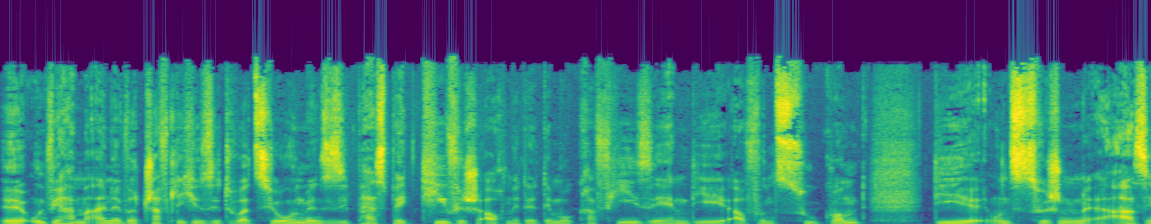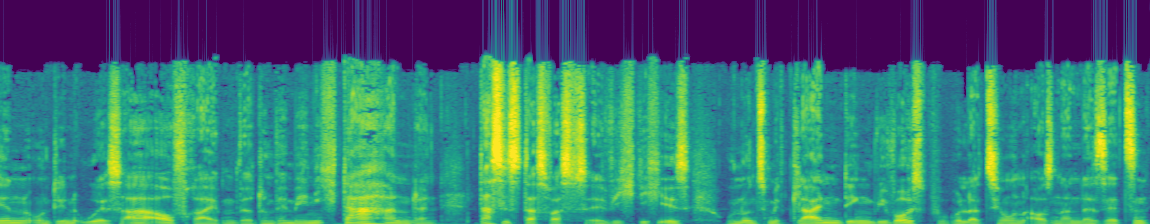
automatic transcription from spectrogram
Äh, und wir haben eine wirtschaftliche Situation, wenn Sie sie perspektivisch auch mit der Demografie sehen, die auf uns zukommt, die uns zwischen Asien und den USA aufreiben wird. Und wenn wir nicht da handeln, das ist das, was äh, wichtig ist, und uns mit kleinen Dingen wie Wolfspopulation auseinandersetzen,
